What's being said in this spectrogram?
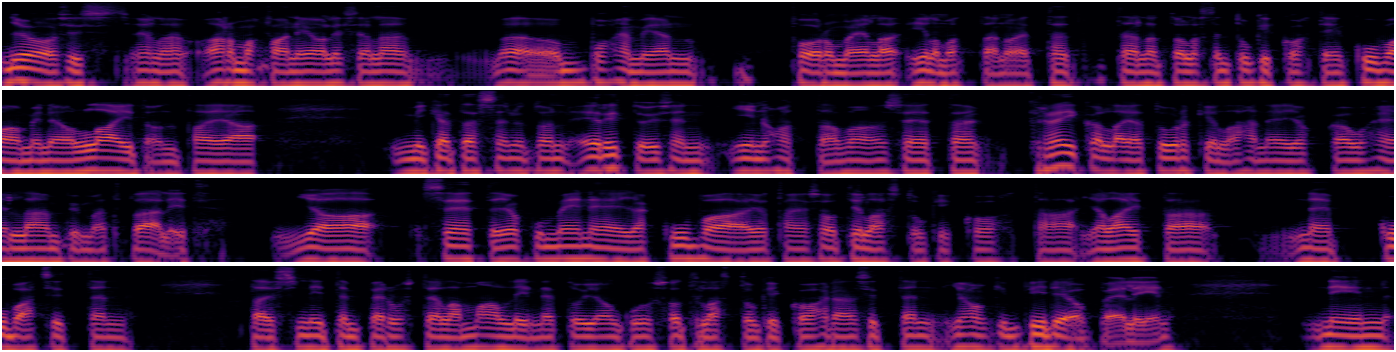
Joo, siis siellä Armafani oli siellä äh, Bohemian foorumeilla ilmoittanut, että täällä tuollaisten tukikohtien kuvaaminen on laitonta ja mikä tässä nyt on erityisen inhottavaa on se, että Kreikalla ja Turkillahan ei ole kauhean lämpimät välit. Ja se, että joku menee ja kuvaa jotain sotilastukikohtaa ja laittaa ne kuvat sitten, tai niiden perusteella mallinnettu jonkun sotilastukikohdan sitten johonkin videopeliin, niin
